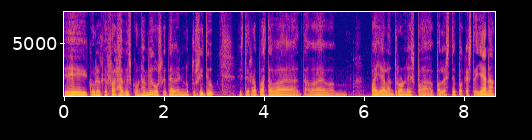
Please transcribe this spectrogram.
eh, con el que falabas con amigos que estaban en otro sitio. Este rapaz estaba, estaba para allá Lantrones, para la estepa castellana,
